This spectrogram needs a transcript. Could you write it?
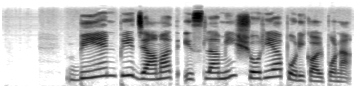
বিএনপি জামাত ইসলামী শরিয়া পরিকল্পনা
